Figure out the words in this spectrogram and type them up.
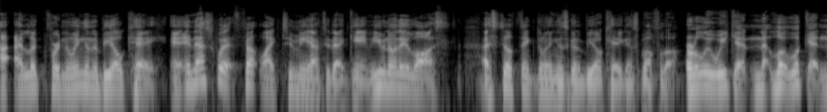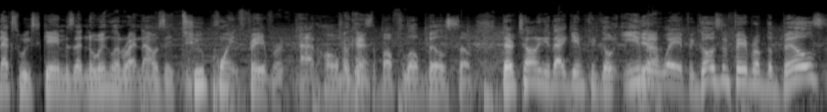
I, I look for New England to be okay, and, and that's what it felt like to me mm-hmm. after that game. Even though they lost, I still think New England is going to be okay against Buffalo. early weekend. Look, look at next week's game. Is that New England right now is a two-point favorite at home Okay. against the Buffalo Bills. So they're telling you that game could go either Yeah. way. If it goes in favor of the Bills,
